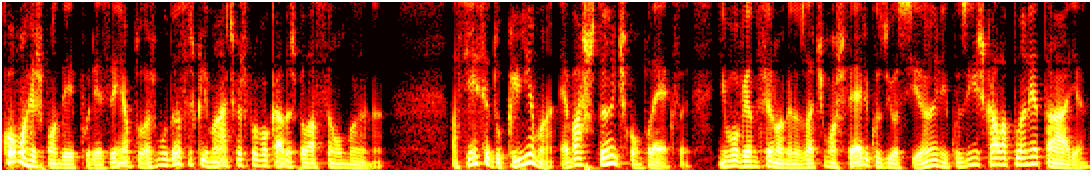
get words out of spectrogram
Como responder, por exemplo, às mudanças climáticas provocadas pela ação humana? A ciência do clima é bastante complexa, envolvendo fenômenos atmosféricos e oceânicos em escala planetária.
